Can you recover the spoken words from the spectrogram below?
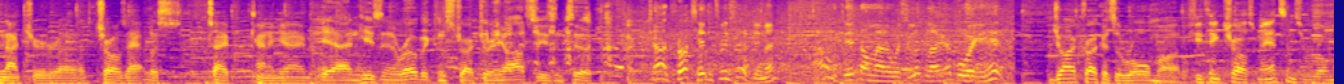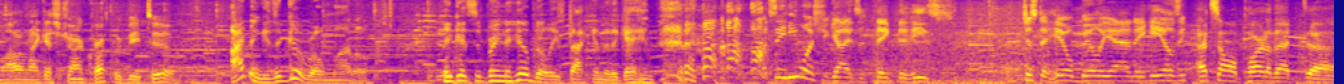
not your uh, Charles Atlas type kind of guy. Yeah, and he's an aerobic instructor in the off season too. John Kruk's hitting 350, man. I don't care. It don't matter what you look like. That boy can hit. John Kruk is a role model. If you think Charles Manson's a role model, and I guess John Kruk would be too. I think he's a good role model. He gets to bring the hillbillies back into the game. See, he wants you guys to think that he's just a hillbilly out of the hills. That's all part of that uh,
